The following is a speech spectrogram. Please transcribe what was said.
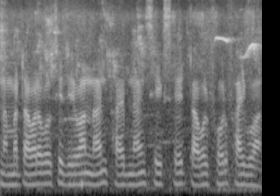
নাম্বারটা আবারও বলছি zero one nine five nine six eight double four five one.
